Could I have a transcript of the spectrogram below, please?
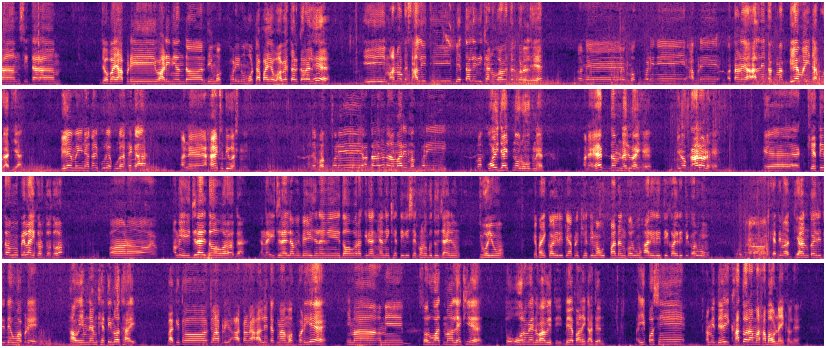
રામ સીતારામ. જો ભાઈ આપણી વાડીની અંદર જે મગફળીનું મોટા પાયે વાવેતર કરેલ છે, એ માનો કે સાલીથી બેતાલીસ વીઘાનું વાવેતર કરેલ છે. અને મગફળીની આપણે અટાણે હાલની તકમાં બે મહિના પૂરા થયા. બે મહિના કાંઈ પૂરેપૂરા થયા અને સાઠ દિવસની. અને મગફળી અત્યારે છે ને અમારી મગફળીમાં કોઈ જાતનો રોગ નથી. અને એકદમ નરવાય છે. એનું કારણ છે કે ખેતી તો હું પહેલાંય કરતો હતો, પણ અમે ઇઝરાયલ દહ વર્ષ ગયા અને ઇઝરાયલ અમે બે જણા અમે દહ વર્ષ કર્યા. ત્યાંની ખેતી વિશે ઘણું બધું જાણ્યું, જોયું કે ભાઈ કઈ રીતે આપણે ખેતીમાં ઉત્પાદન કરવું, સારી રીતે કઈ રીતે કરવું. ખેતીમાં ધ્યાન કઈ રીતે દેવું આપણે? હાવ એમને એમ ખેતી ન થાય. બાકી તો જો આપણી આ ત્રણ હાલની તકમાં મગફળી છે, એમાં અમે શરૂઆતમાં લેખીએ તો ઓરવેન વાવી હતી, બે પાણી કાઢે એ પછી અમે દેહી ખાતર આમાં હાબાવ નાખેલ છે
